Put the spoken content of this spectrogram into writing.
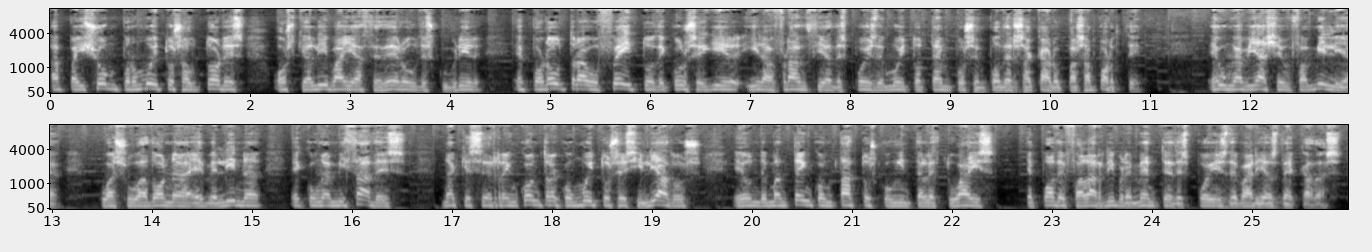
a paixón por moitos autores aos que ali vai acceder ou descubrir e por outra o feito de conseguir ir a Francia despois de moito tempo sen poder sacar o pasaporte. É unha viaxe en familia, coa súa dona Evelina e con amizades na que se reencontra con moitos exiliados e onde mantén contactos con intelectuais e pode falar libremente despois de varias décadas.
